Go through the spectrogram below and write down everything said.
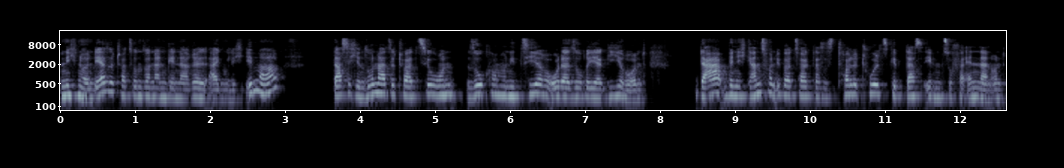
nicht nur in der Situation, sondern generell eigentlich immer, dass ich in so einer Situation so kommuniziere oder so reagiere. Und da bin ich ganz von überzeugt, dass es tolle Tools gibt, das eben zu verändern. Und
